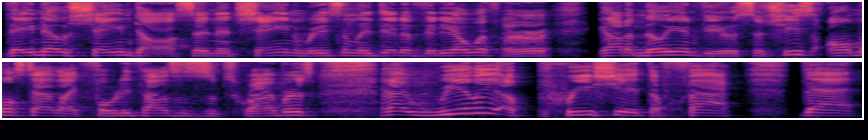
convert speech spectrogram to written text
they know Shane Dawson, and Shane recently did a video with her, got a million views, so she's almost at like 40,000 subscribers, and I really appreciate the fact that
